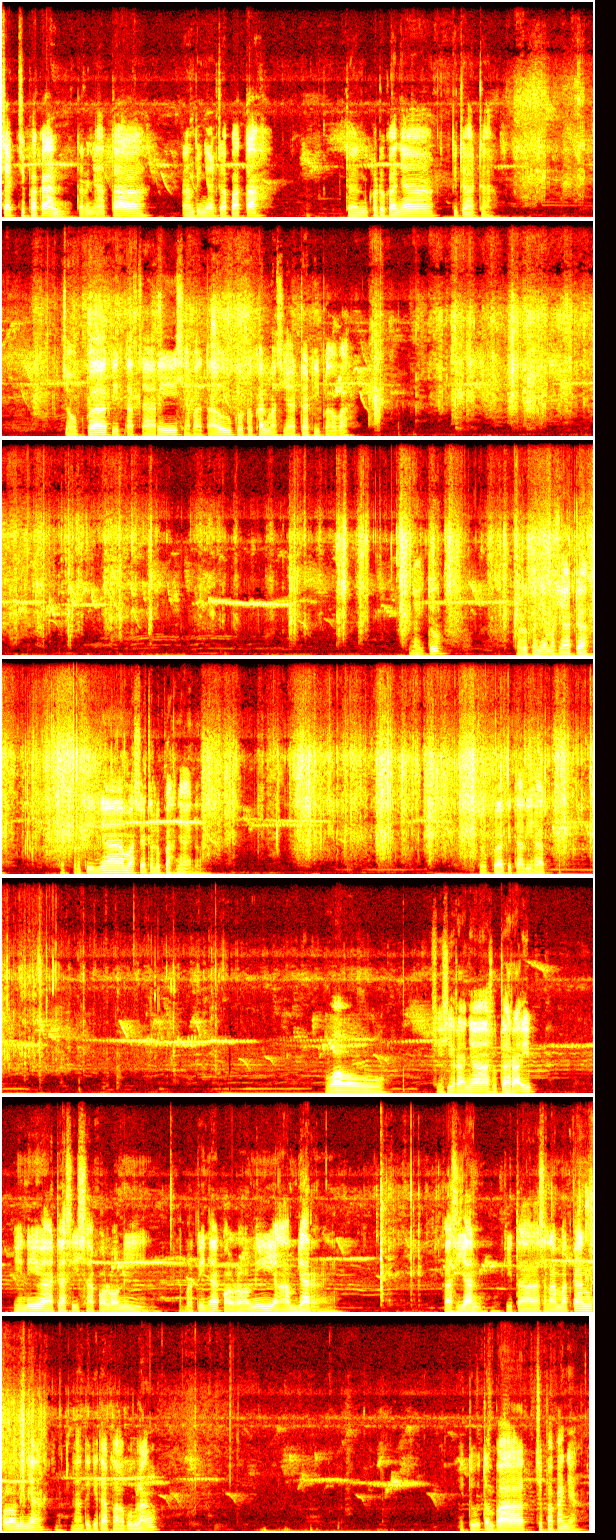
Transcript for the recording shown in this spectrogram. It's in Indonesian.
cek jebakan. Ternyata rantingnya sudah patah dan godokannya tidak ada. Coba kita cari siapa tahu godokan masih ada di bawah. Nah itu godokannya masih ada. Sepertinya masih ada lebahnya itu coba kita lihat. Wow sisirannya sudah raib. Ini ada sisa koloni. Sepertinya koloni yang ambiar. Kasihan kita selamatkan koloninya. Nanti kita bawa pulang. Itu tempat jebakannya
